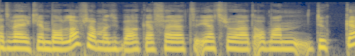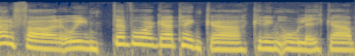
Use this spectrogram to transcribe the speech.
att verkligen bolla fram och tillbaka. För att jag tror att om man duckar för och inte vågar tänka kring olika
